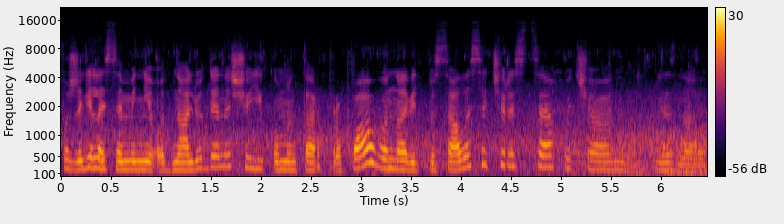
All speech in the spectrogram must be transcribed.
пожалілася мені одна людина, що її коментар пропав, вона відписалася через це, хоча ну, не знаю.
